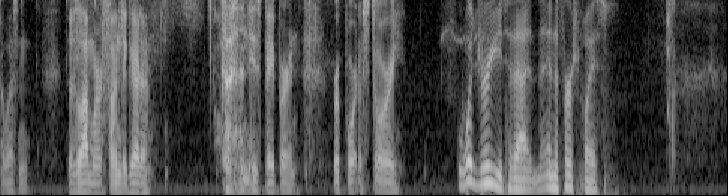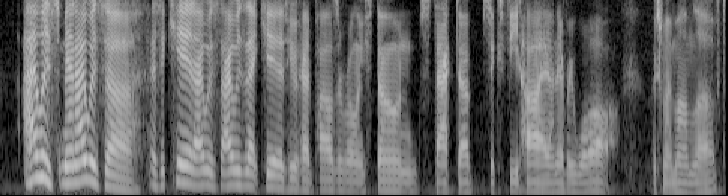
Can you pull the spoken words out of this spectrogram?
I wasn't. It was a lot more fun to go to go to the newspaper and report a story what drew you to that in the first place? I was man, I was uh as a kid, I was I was that kid who had piles of Rolling Stone stacked up six feet high on every wall, which my mom loved.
